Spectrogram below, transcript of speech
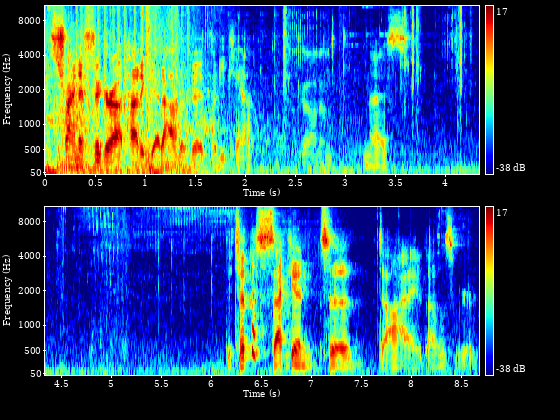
He's trying to figure out how to get out of it, but he can't. Got him. Nice. They took a second to die. That was weird.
